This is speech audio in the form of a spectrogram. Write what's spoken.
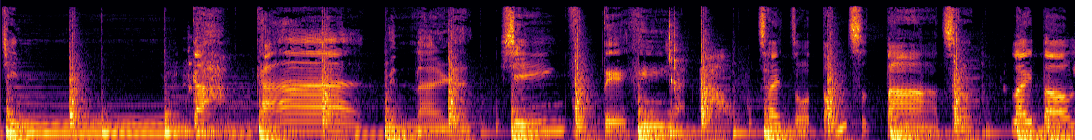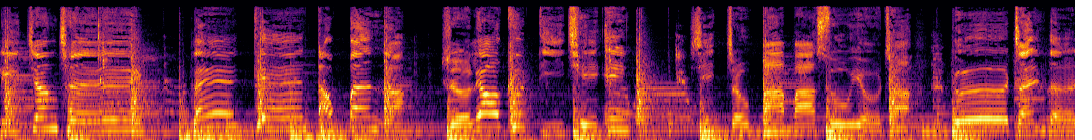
斤。嘎，看云南人幸福得很，才坐动次打车来到丽江城。那天到班呐，热了可地勤，西周粑粑酥油茶，各站的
